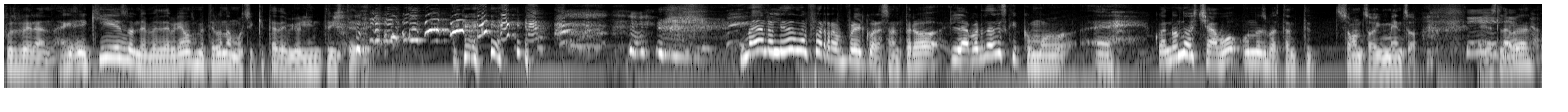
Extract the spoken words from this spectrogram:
Pues verán, aquí es donde deberíamos meter una musiquita de violín triste. de- no, en realidad no fue romper el corazón, pero la verdad es que como eh, cuando uno es chavo, uno es bastante sonso, inmenso. Sí, Es la sí, verdad.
